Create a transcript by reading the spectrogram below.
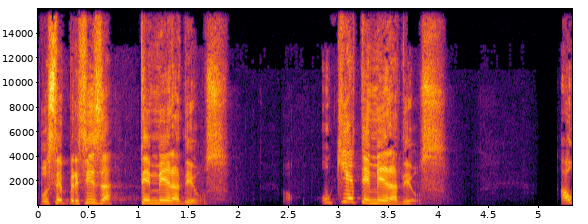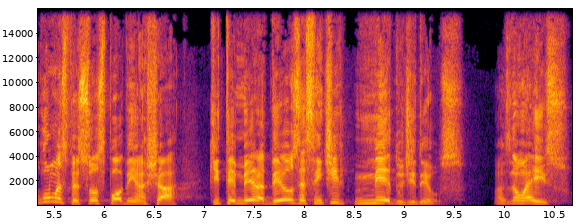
você precisa temer a Deus. O que é temer a Deus? Algumas pessoas podem achar que temer a Deus é sentir medo de Deus. Mas não é isso.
